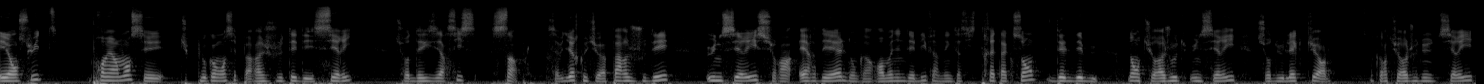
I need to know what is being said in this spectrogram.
Et ensuite, Premièrement, c'est tu peux commencer par ajouter des séries sur des exercices simples. Ça veut dire que tu vas pas rajouter une série sur un RDL, donc un Romanian Deadlift, un exercice très taxant dès le début. Non, tu rajoutes une série sur du leg curl. D'accord, tu rajoutes une série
